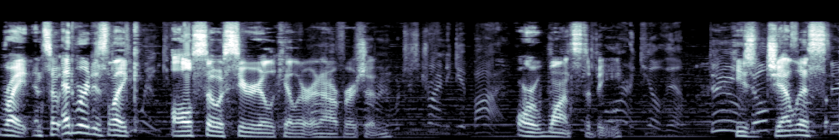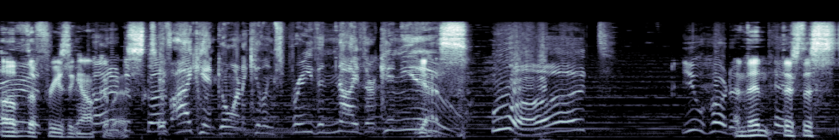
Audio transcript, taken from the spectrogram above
Right, and so Edward is like also a serial killer in our version, We're just trying to get by. or wants to be. Hard to kill them. Dude, He's don't so jealous of the freezing alchemist. If. I can't go on a killing spree, then neither can you. Yes. What? You heard it. And then pig. there's this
